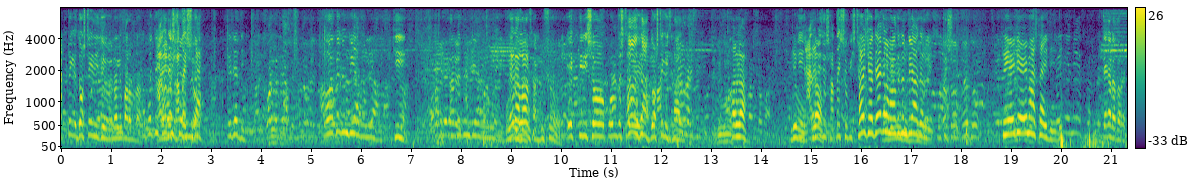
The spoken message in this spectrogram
আট থেকে দশ টাকা দিতে হবে নাহলে পারো না। আর এটা সাতাইশশো। এটা দি। ওকে তুমি হাজার নিয়ে কি? একত্রিশশো পঞ্চাশ টাকা। হ্যাঁ, দশ টাকা আল্লাহ। আর এটা সাতাইশশো বিশ ছয়শো দেখলাম আমাকে তুমি দুই হাজার লইস। তুই এই যে এই। টাকাটা ধরেন।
